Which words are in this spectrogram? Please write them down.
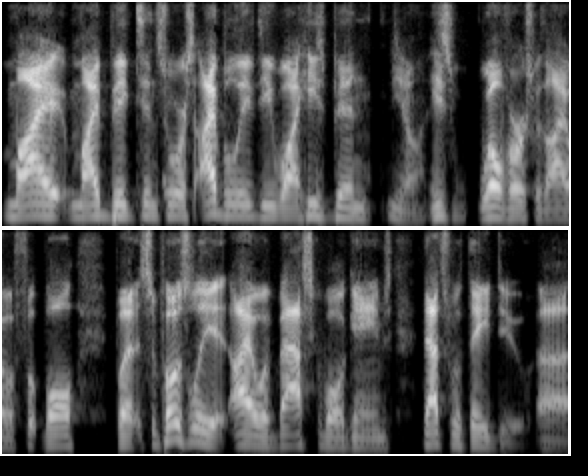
my my Big Ten source, I believe DY. He's been, you know, he's well versed with Iowa football, but supposedly at Iowa basketball games, that's what they do. Uh,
